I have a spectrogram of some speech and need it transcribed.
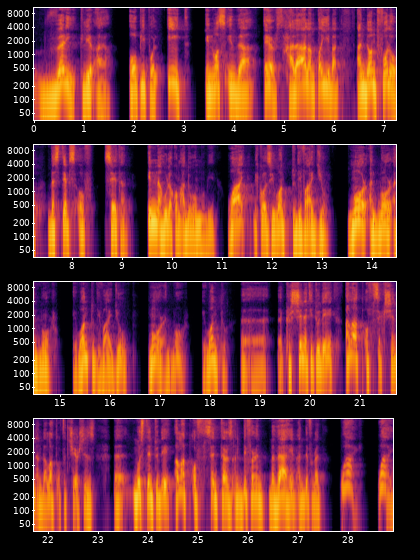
very clear ayah. O people, eat in what's in the earth, halal and tayyiban, and don't follow the steps of Satan. إنه لكم عدو مبين. Why? Because he wants to divide you more and more and more. He wants to divide you more and more. He wants to. Uh, uh, Christianity today, a lot of section and a lot of churches uh, Muslim today, a lot of centers and different madhahib and different. Why? Why?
